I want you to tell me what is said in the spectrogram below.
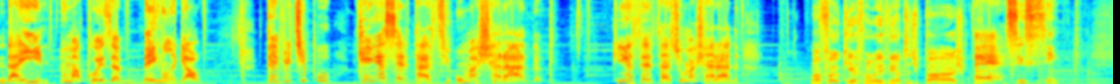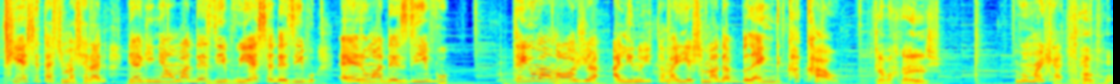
Daí, uma coisa bem legal. Teve tipo, quem acertasse uma charada. Quem acertasse uma charada. Mas foi o quê? Foi um evento de Páscoa. É, sim, sim, sim. Quem acertasse uma charada ia ganhar um adesivo. E esse adesivo era um adesivo. Tem uma loja ali no Rita Maria chamada Blend Cacau. Quer marcar eles? Vou marcar também. Tá bom.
